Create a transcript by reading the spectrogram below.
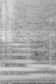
you.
